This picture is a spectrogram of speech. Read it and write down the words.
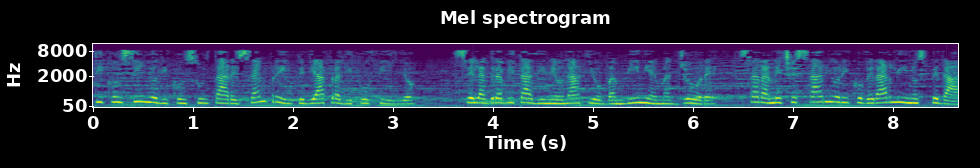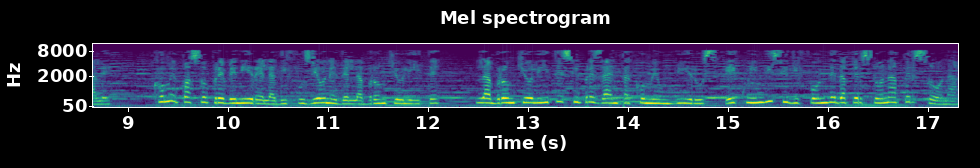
ti consiglio di consultare sempre il pediatra di tuo figlio. Se la gravità di neonati o bambini è maggiore, sarà necessario ricoverarli in ospedale. Come posso prevenire la diffusione della bronchiolite? La bronchiolite si presenta come un virus e quindi si diffonde da persona a persona.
